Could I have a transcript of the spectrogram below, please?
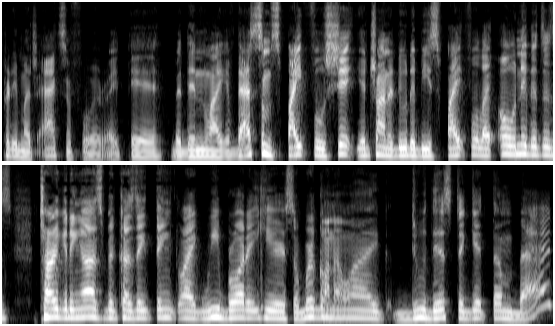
pretty much asking for it right there. But then, like, if that's some spiteful shit you're trying to do to be spiteful, like, oh, niggas is targeting us because they think like we brought it here, so we're gonna like do this to get them back.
